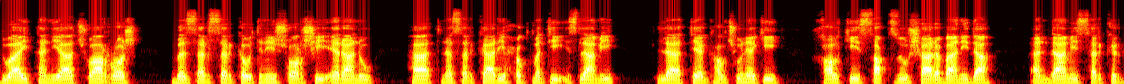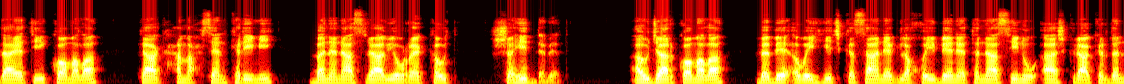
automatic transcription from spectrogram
دوای تەنیا چوار ڕۆژ بەسەر سەرکەوتنی شۆڕشی ئێران و هاتنە سەرکاری حکومەتی ئیسلامی لە تێکهەڵچوونێکی خەڵکی سەقز و شارەبانیدا ئەندامی سەرکردایەتی کۆمەڵە کاک حەمەحوسێن کەریمی بەنەناسراوی و ڕێککەوت شەهید دەبێت. ئەوجار کۆمەڵە بەبێ ئەوەی هیچ کەسانێک لە خۆی بێنێتە ناسین و ئاشکراکردن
